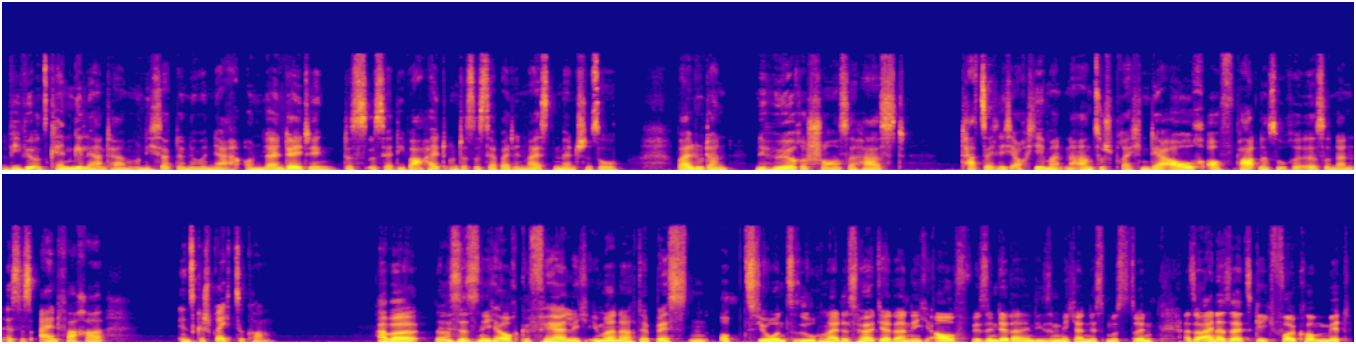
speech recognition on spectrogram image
wie wir uns kennengelernt haben? Und ich sage dann immer, ja, Online-Dating, das ist ja die Wahrheit und das ist ja bei den meisten Menschen so. Weil du dann eine höhere Chance hast, tatsächlich auch jemanden anzusprechen, der auch auf Partnersuche ist und dann ist es einfacher, ins Gespräch zu kommen. Aber ja. ist es nicht auch gefährlich, immer nach der besten Option zu suchen? Weil das hört ja dann nicht auf. Wir sind ja dann in diesem Mechanismus drin. Also einerseits gehe ich vollkommen mit.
